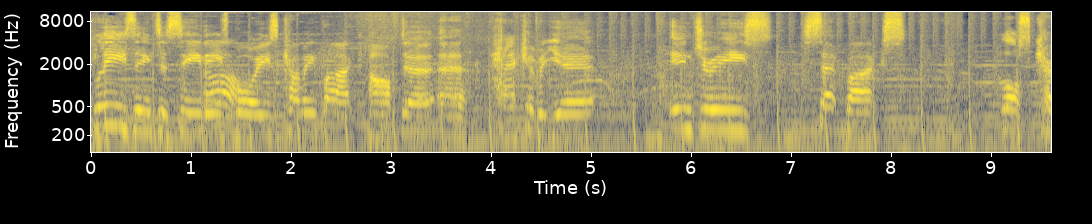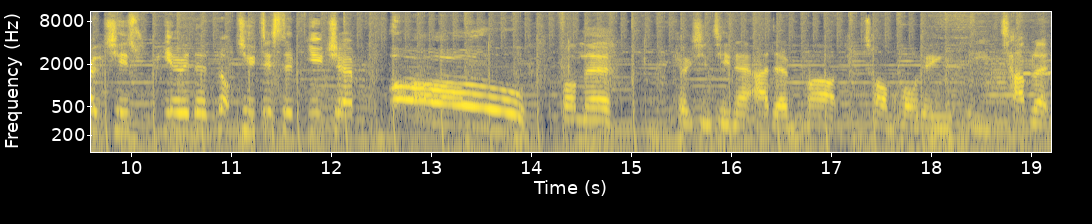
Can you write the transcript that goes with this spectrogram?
pleasing to see these Oh. boys coming back after a heck of a year. Injuries, setbacks, lost coaches you know, in the not too distant future. Oh! From the coaching team there, Adam, Mark, Tom holding the tablet,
